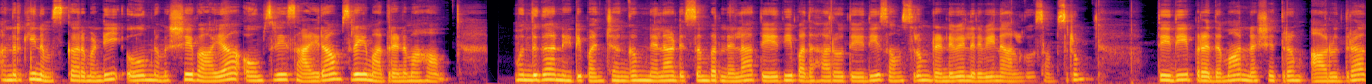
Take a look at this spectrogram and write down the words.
అందరికీ నమస్కారం అండి. ఓం నమ శివాయ. ఓం శ్రీ సాయిరాం శ్రీ మాత్ర నమ. ముందుగా నేటి పంచాంగం నెల డిసెంబర్ నెల తేదీ పదహారో తేదీ సంవత్సరం రెండు వేల ఇరవై నాలుగు సంవత్సరం. తిది ప్రథమ నక్షత్రం ఆరుద్ర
